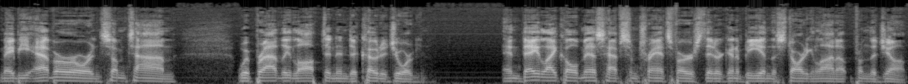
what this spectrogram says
maybe ever or in some time, with Bradley Loftin and Dakota Jordan and they, like Ole Miss, have some transfers that are going to be in the starting lineup from the jump.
